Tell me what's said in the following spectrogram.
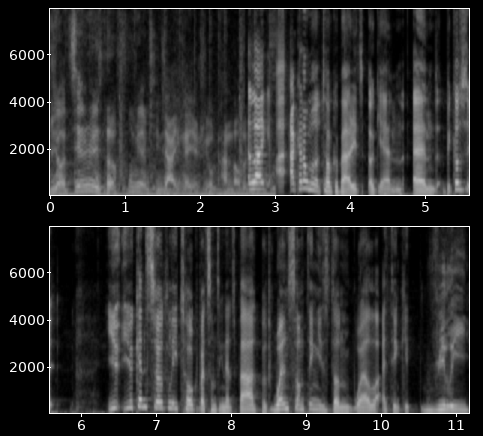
比较尖锐的负面评价，应该也是有看到的。 And, like I, I kind of want to talk about it again and because it- you you can certainly talk about something that's bad but when something is done well i think it really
